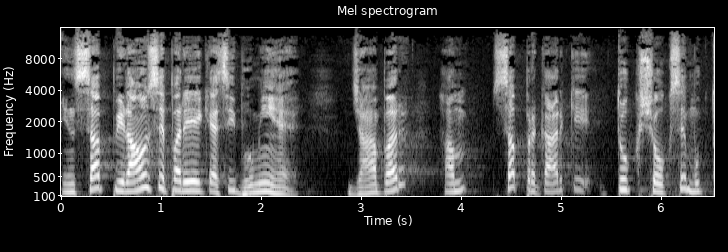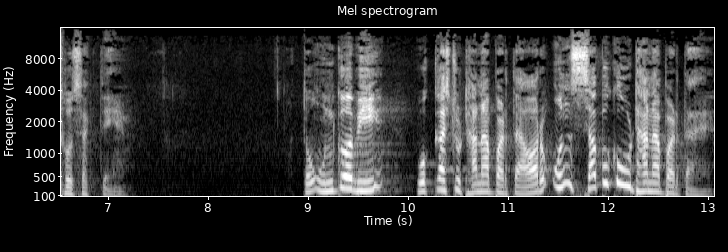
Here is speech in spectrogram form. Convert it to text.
इन सब पीड़ाओं से परे एक ऐसी भूमि है, जहाँ पर हम सब प्रकार के दुख शोक से मुक्त हो सकते हैं। तो उनको भी वो कष्ट उठाना पड़ता है और उन सबको उठाना पड़ता है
